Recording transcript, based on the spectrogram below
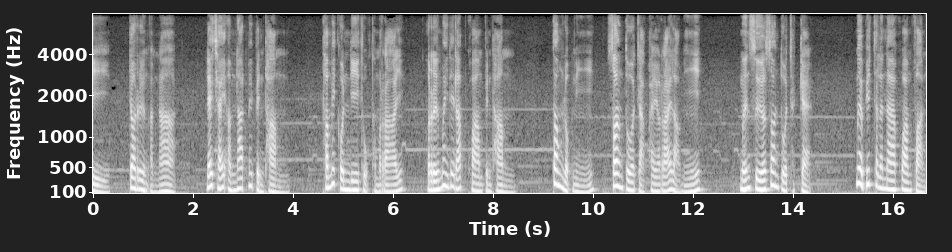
ดีก็เรื่องอำนาจ และใช้อำนาจไม่เป็นธรรมทำให้คนดีถูกทำร้าย หรือไม่ได้รับความเป็นธรรม ต้องหลบหนีซ่อนตัวจากภัยร้ายเหล่านี้ เหมือนเสือซ่อนตัวจากแกะ เมื่อพิจารณาความฝัน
